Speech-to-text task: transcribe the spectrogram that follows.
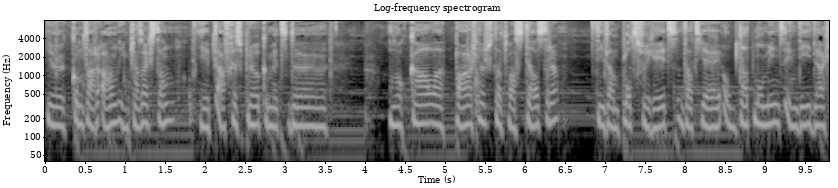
je komt daar aan in Kazachstan. Je hebt afgesproken met de lokale partner, dat was Telstra die dan plots vergeet dat jij op dat moment in die dag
